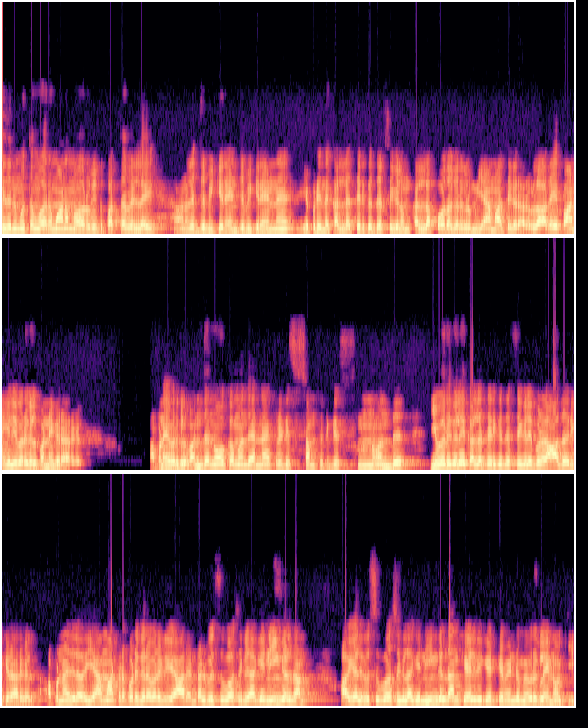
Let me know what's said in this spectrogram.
இது நிமித்தம் வருமானம் அவர்களுக்கு பத்தவில்லை. அதனால ஜெபிக்கிறேன் ஜெபிக்கிறேன்னு எப்படி இந்த கள்ள தீர்க்கதரிசிகளும் கள்ள போதகர்களும் ஏமாத்துகிறார்களோ அதே பாணியில் இவர்கள் பண்ணுகிறார்கள். அப்படின்னா இவர்கள் வந்த நோக்கம் வந்து என்ன? கிரிட்டிசிசம் கிரிட்டிசிசம்னு வந்து இவர்களே கள்ள தீர்க்கதரிசிகளை இப்போ ஆதரிக்கிறார்கள். அப்படின்னா இதுல ஏமாற்றப்படுகிறவர்கள் யார் என்றால் விசுவாசிகளாகிய நீங்கள் தான் ஆகையால் விசுவாசிகளாகிய நீங்கள் தான் கேள்வி கேட்க வேண்டும் இவர்களை நோக்கி.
